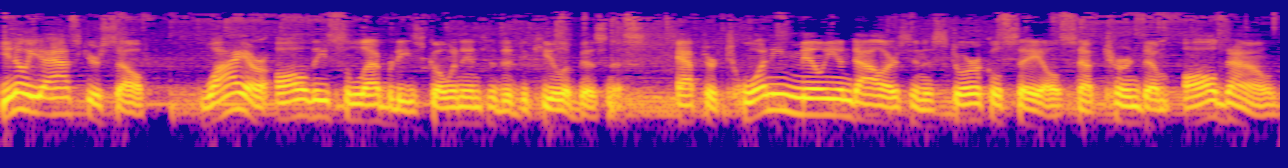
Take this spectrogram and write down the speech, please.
You know, you ask yourself, why are all these celebrities going into the tequila business? After $20 million in historical sales, I've turned them all down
